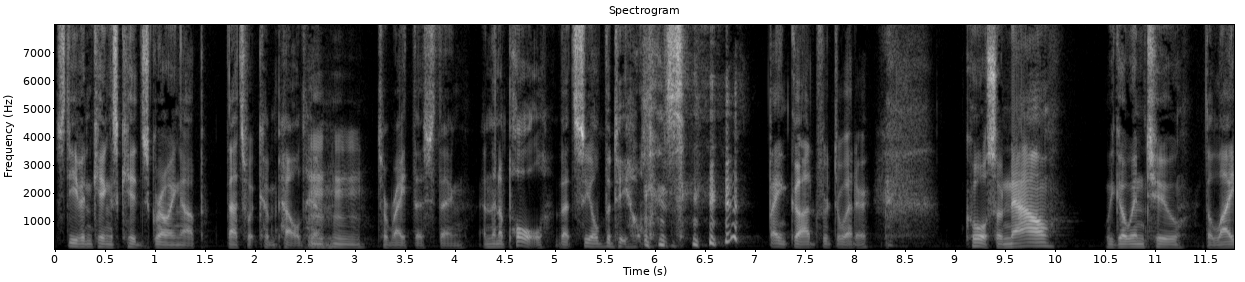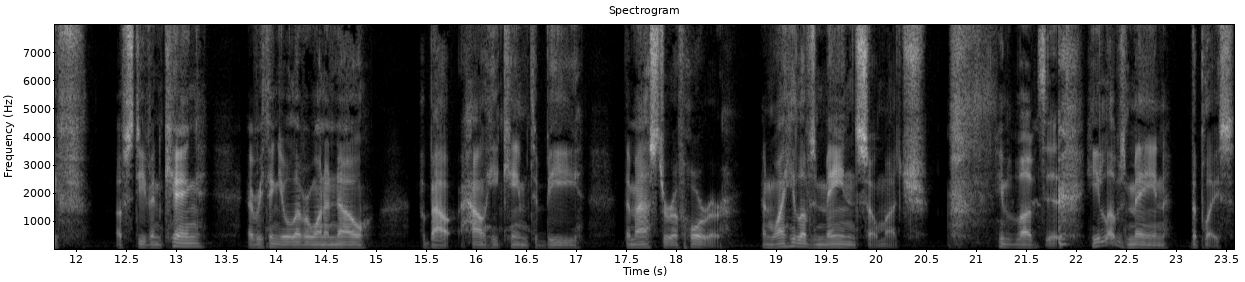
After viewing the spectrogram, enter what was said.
Stephen King's kids growing up. That's what compelled him mm-hmm. to write this thing, and then a poll that sealed the deal. Thank God for Twitter. cool. So now we go into the life of Stephen King, everything you will ever want to know about how he came to be the master of horror and why he loves Maine so much. He loves it. He loves Maine, the place,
